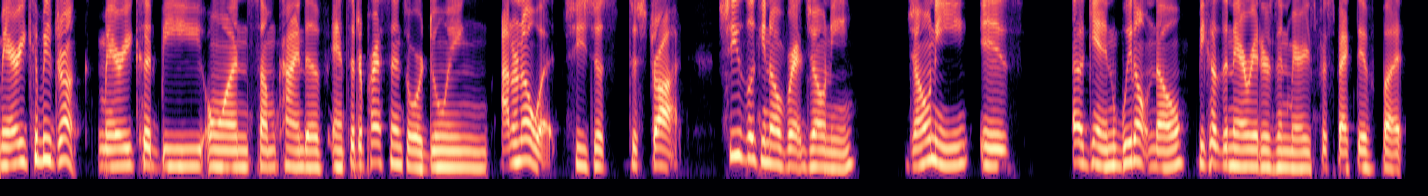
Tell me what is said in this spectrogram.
Mary could be drunk. Mary could be on some kind of antidepressants or doing, I don't know what. She's just distraught. She's looking over at Joni. Joni is, again, we don't know because the narrator's in Mary's perspective, but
